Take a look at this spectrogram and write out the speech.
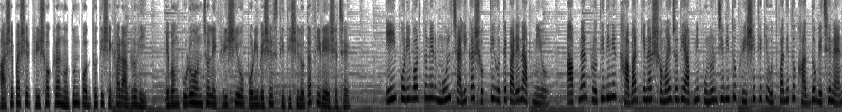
আশেপাশের কৃষকরা নতুন পদ্ধতি শেখার আগ্রহী এবং পুরো অঞ্চলে কৃষি ও পরিবেশের স্থিতিশীলতা ফিরে এসেছে। এই পরিবর্তনের মূল চালিকা শক্তি হতে পারেন আপনিও। আপনার প্রতিদিনের খাবার কেনার সময় যদি আপনি পুনর্জীবিত কৃষি থেকে উৎপাদিত খাদ্য বেছে নেন,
